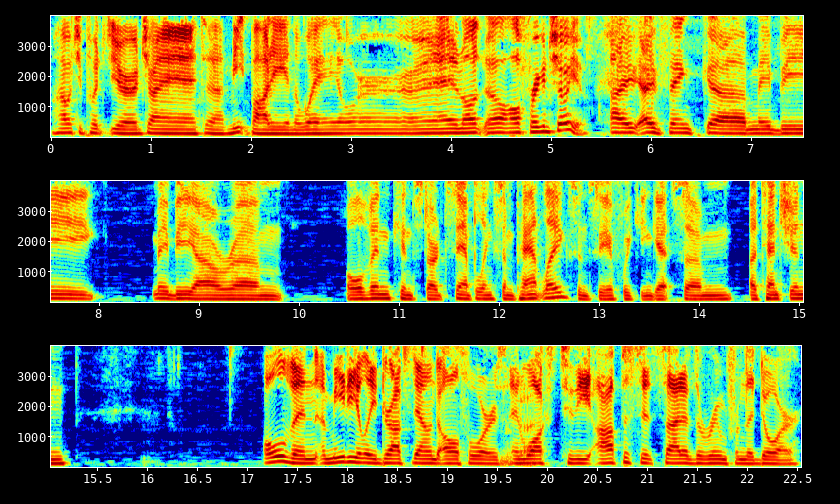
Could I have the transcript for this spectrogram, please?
how about you put your giant uh, meat body in the way, or and I'll, I'll friggin' show you. I I think uh, maybe maybe our um, Olvan can start sampling some pant legs and see if we can get some attention. Olvan immediately drops down to all fours and walks to the opposite side of the room from the door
